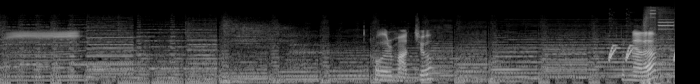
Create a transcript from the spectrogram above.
Mm. Joder, macho. Pues nada.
